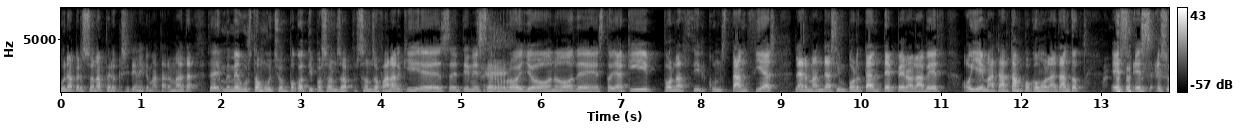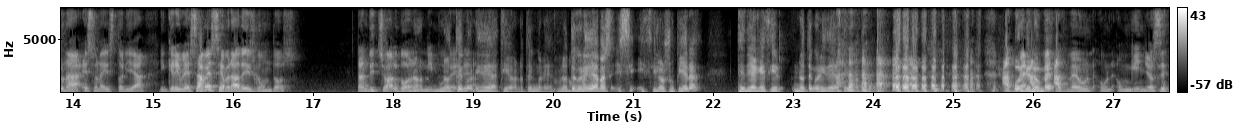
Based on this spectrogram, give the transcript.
buena persona, pero que si tiene que matar, mata. me, gustó mucho, un poco tipo Sons of, Anarchy, es, eh, tiene ese rollo, ¿no? De estoy aquí por las circunstancias, la hermandad es importante, pero a la vez, oye, matar tampoco mola tanto. Es, es, una, es una historia increíble. ¿Sabes si habrá Days Gone 2? ¿Te han dicho algo? No, no tengo ni idea, tío, no tengo ni idea. No, tengo ni idea más. Y si lo supiera, tendría que decir, no tengo ni idea, tío. hazme, un, guiño, ¿sí?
